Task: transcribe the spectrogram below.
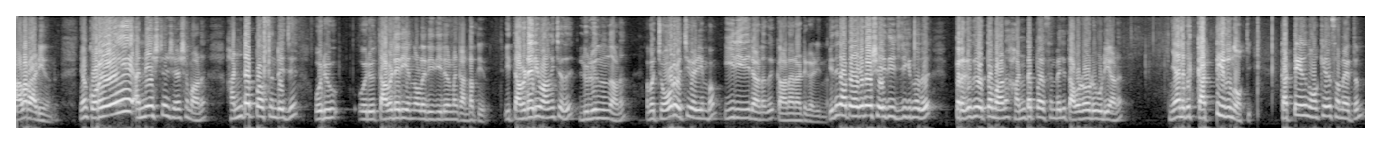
കളർ ആഡ് ചെയ്യുന്നുണ്ട്. ഞാൻ കുറേ അന്വേഷിച്ചതിന് ശേഷമാണ് ഹൺഡ്രഡ് പെർസെന്റേജ് ഒരു ഒരു തവിടരി എന്നുള്ള രീതിയിൽ ഞാൻ കണ്ടെത്തിയത്. ഈ തവിടരി വാങ്ങിച്ചത് ലുലുവിൽ നിന്നാണ്. അപ്പോൾ ചോറ് വെച്ച് കഴിയുമ്പം ഈ രീതിയിലാണ് ഇത് കാണാനായിട്ട് കഴിയുന്നത്. ഇതിനകത്ത് ഏകദേശം എഴുതി വെച്ചിരിക്കുന്നത് പ്രകൃതിദത്തമാണ് ഹൺഡ്രഡ് പെർസെന്റേജ് തവിടോട് കൂടിയാണ്. ഞാനിത് കട്ട് ചെയ്ത് നോക്കി. കട്ട് ചെയ്ത് നോക്കിയ സമയത്തും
